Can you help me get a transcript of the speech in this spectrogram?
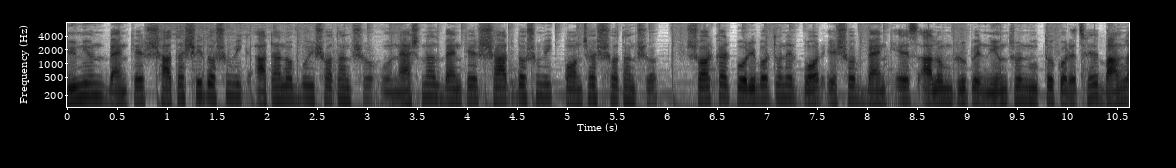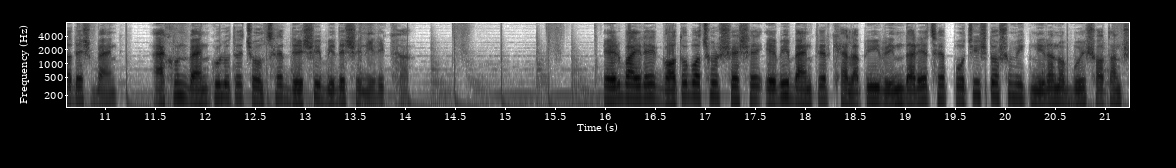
ইউনিয়ন ব্যাংকের সাতাশি দশমিক আটানব্বই শতাংশ ও ন্যাশনাল ব্যাংকের ষাট দশমিক পঞ্চাশ শতাংশ, সরকার পরিবর্তনের পর এসব ব্যাংক এস আলম গ্রুপের নিয়ন্ত্রণ মুক্ত করেছে বাংলাদেশ ব্যাংক। এখন ব্যাংকগুলোতে চলছে দেশি বিদেশি নিরীক্ষা। এর বাইরে গত বছর শেষে এবি ব্যাংকের খেলাপি ঋণ দাঁড়িয়েছে পঁচিশ দশমিক নিরানব্বই শতাংশ,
